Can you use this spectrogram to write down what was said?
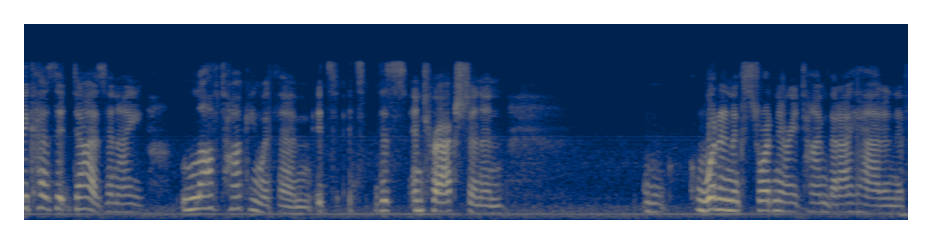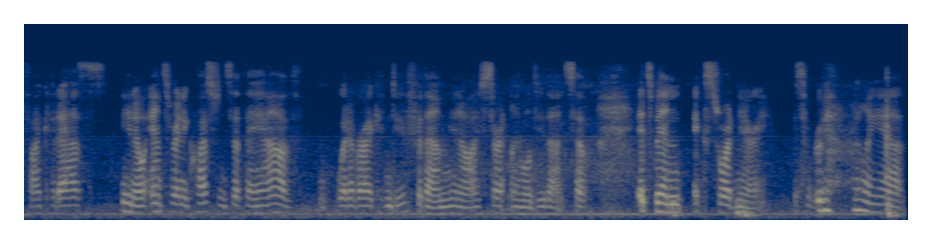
because it does, and I love talking with them. It's it's this interaction and what an extraordinary time that I had. And if I could ask, you know, answer any questions that they have, whatever I can do for them, you know, I certainly will do that. So it's been extraordinary. It really has.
